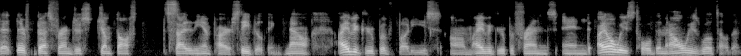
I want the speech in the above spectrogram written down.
that their best friend just jumped off the side of the empire state building now I have a group of buddies. Um, I have a group of friends, and I always told them, and I always will tell them,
